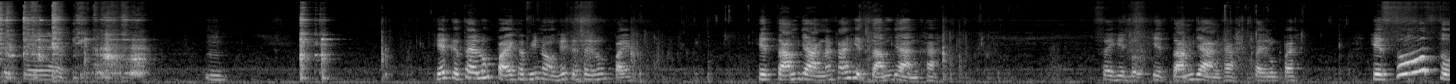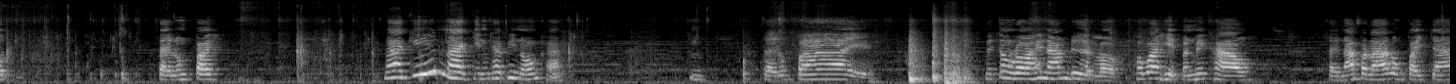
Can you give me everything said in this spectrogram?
แซ่บๆอืมเฮ็ดกระใส่ลงไปค่ะพี่น้องเฮ็ดกระใส่ลงไป เห็ดสามอย่างนะคะ เห็ดสามอย่างค่ะ ใส่เห็ดเห็ดสามอย่างค่ะ ใส่ลงไป เห็ดสดสดใส่ลงไปน่ากินน่ากินค่ะพี่น้องค่ะใส่ลงไป ไม่ต้องรอให้น้ำเดือดหรอก เพราะว่าเห็ดมันไม่คาว ใส่น้ำปลาร้าลงไปจ้า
